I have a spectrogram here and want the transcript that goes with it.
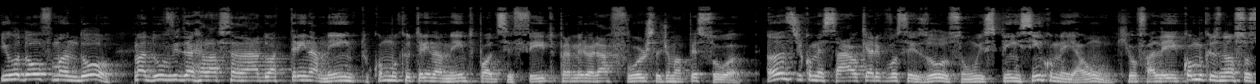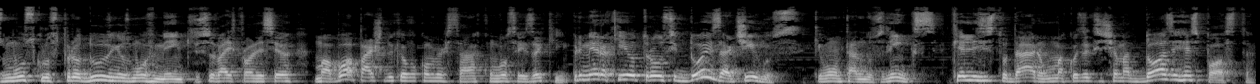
E o Rodolfo mandou uma dúvida relacionada a treinamento, como que o treinamento pode ser feito para melhorar a força de uma pessoa. Antes de começar, eu quero que vocês ouçam o Spin 561, que eu falei como que os nossos músculos produzem os movimentos. Isso vai esclarecer uma boa parte do que eu vou conversar com vocês aqui. Primeiro aqui eu trouxe dois artigos que vão estar nos links, que eles estudaram uma coisa que se chama dose-resposta.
